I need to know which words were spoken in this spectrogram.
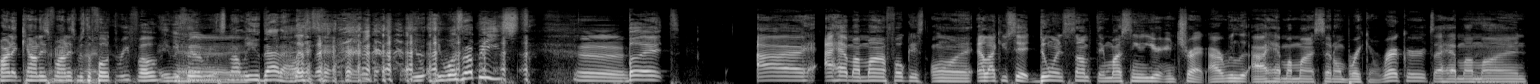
Harnett County's finest, Mr. Four Three Four. You feel me? Let's not leave that out. he, he was a beast. but I I had my mind focused on and like you said, doing something my senior year in track. I really I had my mind set on breaking records. I had my mind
